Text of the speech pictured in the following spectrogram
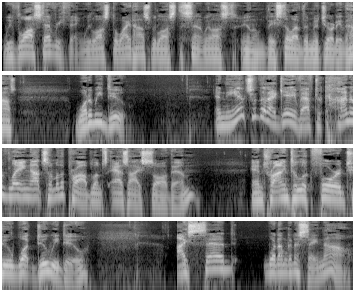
We've lost everything. We lost the White House. We lost the Senate. We lost, you know, they still have the majority of the House. What do we do? And the answer that I gave after kind of laying out some of the problems as I saw them and trying to look forward to what do we do, I said what I'm going to say now.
